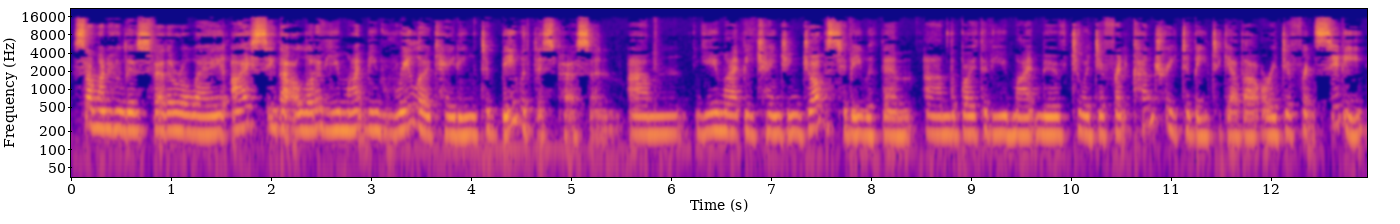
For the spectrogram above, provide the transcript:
someone who lives further away, I see that a lot of you might be relocating to be with this person. Um, you might be changing jobs to be with them. Um, the both of you might move to a different country to be together or a different city.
